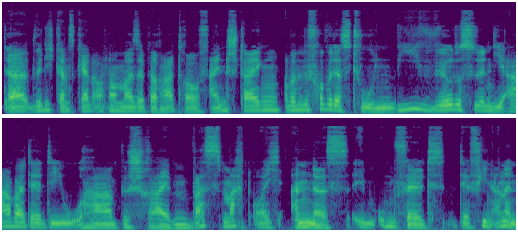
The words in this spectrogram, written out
Da würde ich ganz gern auch nochmal separat drauf einsteigen. Aber bevor wir das tun, wie würdest du denn die Arbeit der DUH beschreiben? Was macht euch anders im Umfeld der vielen anderen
